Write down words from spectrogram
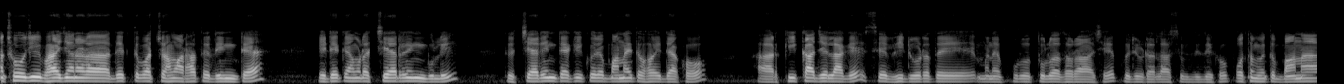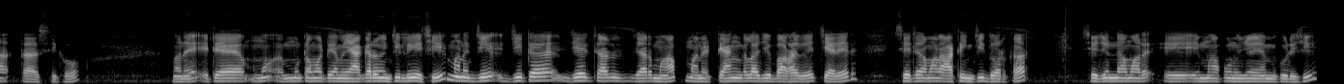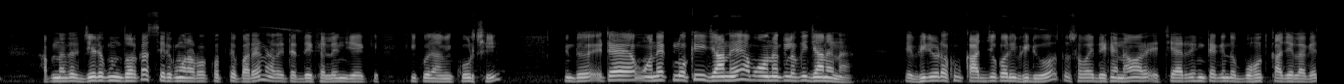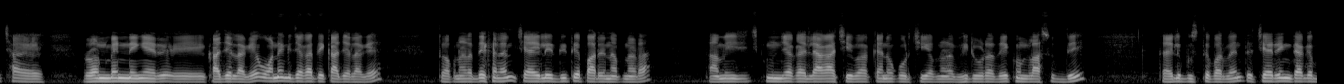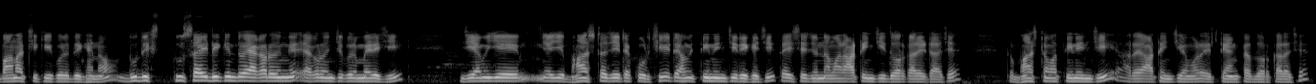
ছৌজি ভাইজানারা দেখতে পাচ্ছ আমার হাতে রিংটা। এটাকে আমরা চেয়ার রিং বলি। তো চেয়ার রিংটা কী করে বানাইতে হয় দেখো, আর কি কাজে লাগে সে ভিডিওটাতে মানে পুরো তুলে ধরা আছে। ভিডিওটা লাস্ট অব্দি দেখো। প্রথমে তো বানাটা শিখো। মানে এটা মোটামুটি আমি এগারো ইঞ্চি নিয়েছি। মানে যে, যেটা যেটার যার মাপ মানে ট্যাঙ্কগুলা যে বাড়াবে চেয়ারের সেটা আমার আট ইঞ্চি দরকার। সেই জন্য আমার এই মাপ অনুযায়ী আমি করেছি। আপনাদের যেরকম দরকার সেরকম আপনারা করতে পারেন আর এটা দেখেলেন যে কি- করে আমি করছি। কিন্তু এটা অনেক লোকই জানে আবার অনেক লোকই জানে না। এই ভিডিওটা খুব কার্যকরী ভিডিও, তো সবাই দেখে নাও। আর এই চেয়ার রিংটা কিন্তু বহুত কাজে লাগে রন বেন্ডিংয়ের কাজে লাগে, অনেক জায়গাতে কাজে লাগে। তো আপনারা দেখে নেন, চাইলে দিতে পারেন আপনারা। তো আমি কোন জায়গায় লাগাচ্ছি বা কেন করছি আপনারা ভিডিওটা দেখুন লাস্ট অব্দি। তাইলে বুঝতে পারবেন। তো চেয়ারিংটাকে বানাচ্ছি, কী করে দেখে নাও। দুদিক, দু সাইডে কিন্তু এগারো এগারো ইঞ্চি করে মেরেছি। যে আমি যে, এই যে ভাঁজটা যেটা করছি, এটা আমি তিন ইঞ্চি রেখেছি। তাই সেই জন্য আমার আট ইঞ্চি দরকার এটা আছে। তো ভাঁজটা আমার তিন ইঞ্চি, আর আট ইঞ্চি আমার এই ট্যাঙ্কটা দরকার আছে।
